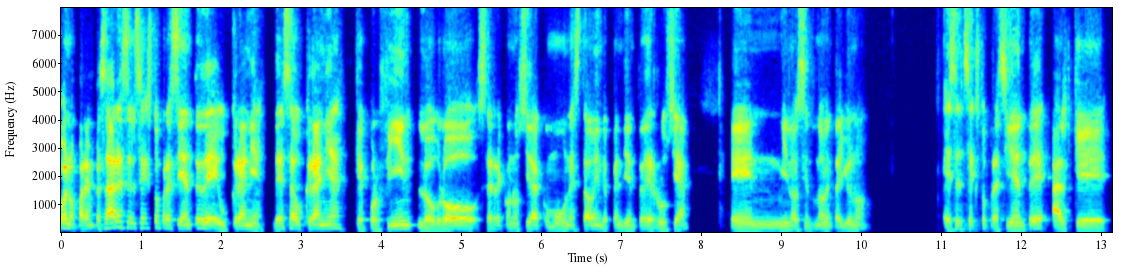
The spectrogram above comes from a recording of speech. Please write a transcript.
Bueno, para empezar, es el sexto presidente de Ucrania, de esa Ucrania que por fin logró ser reconocida como un estado independiente de Rusia en 1991 es el sexto presidente al que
